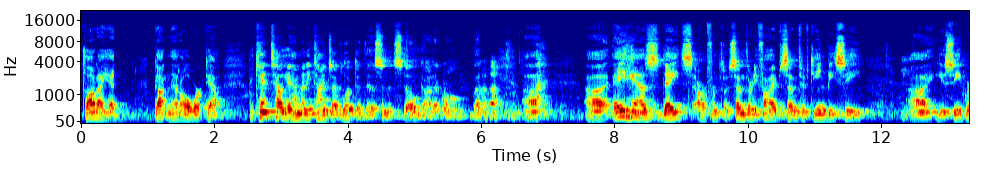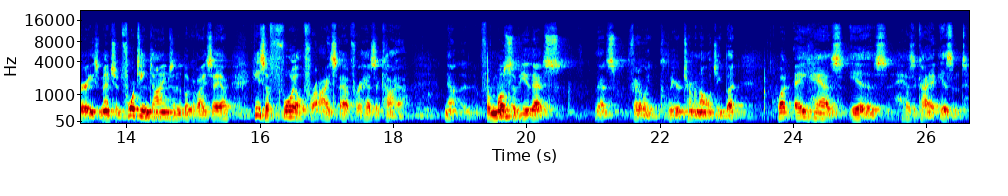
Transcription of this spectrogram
thought I had gotten that all worked out. I can't tell you how many times I've looked at this and it still got it wrong. But uh, uh, Ahaz dates are from 735 to 715 BC. Uh, you see where he's mentioned 14 times in the book of Isaiah. He's a foil for, Isaiah, for Hezekiah. Now, for most of you, that's, that's fairly clear terminology, but what Ahaz is, Hezekiah isn't.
